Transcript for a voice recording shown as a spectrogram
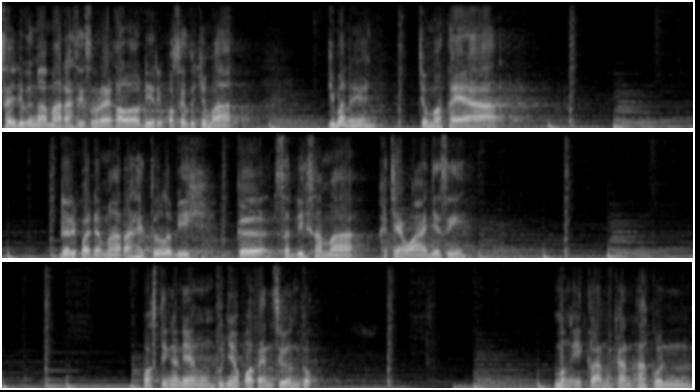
saya juga nggak marah sih sebenarnya kalau di repost itu cuma gimana ya cuma kayak daripada marah itu lebih ke sedih sama kecewa aja sih. Postingan yang punya potensi untuk mengiklankan akun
